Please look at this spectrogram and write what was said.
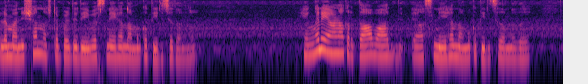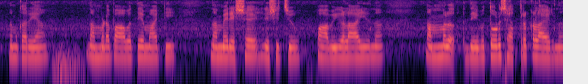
അല്ല മനുഷ്യൻ നഷ്ടപ്പെടുത്തിയ ദൈവസ്നേഹം നമുക്ക് തിരിച്ചു തന്നു. എങ്ങനെയാണ് കർത്താവ് ആ ആ സ്നേഹം നമുക്ക് തിരിച്ചു തന്നത്? നമുക്കറിയാം നമ്മുടെ പാപത്തെ മാറ്റി നമ്മെ രക്ഷ രക്ഷിച്ചു. പാവികളായിരുന്ന നമ്മൾ ദൈവത്തോട് ശത്രുക്കളായിരുന്നു.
